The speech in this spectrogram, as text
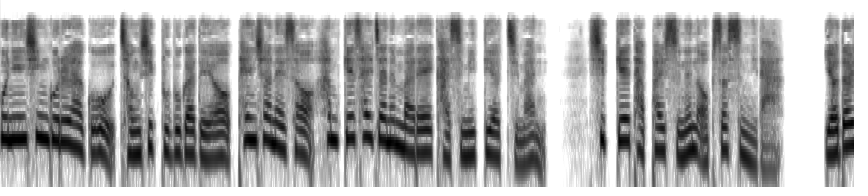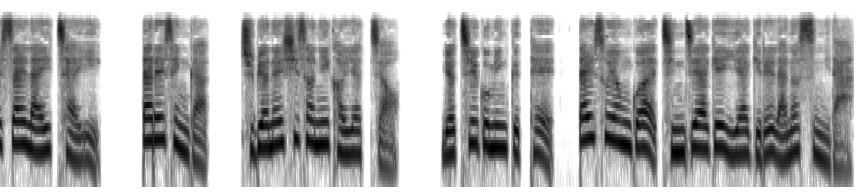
혼인 신고를 하고 정식 부부가 되어 펜션에서 함께 살자는 말에 가슴이 뛰었지만 쉽게 답할 수는 없었습니다. 8살 나이 차이, 딸의 생각, 주변의 시선이 걸렸죠. 며칠 고민 끝에 딸 소영과 진지하게 이야기를 나눴습니다.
